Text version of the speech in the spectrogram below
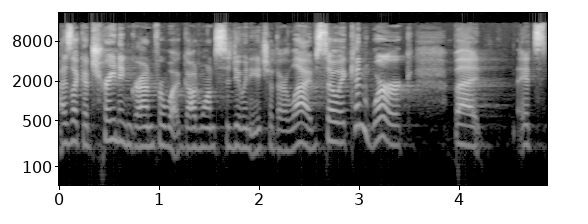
as like a training ground for what God wants to do in each of their lives. So it can work, but it's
